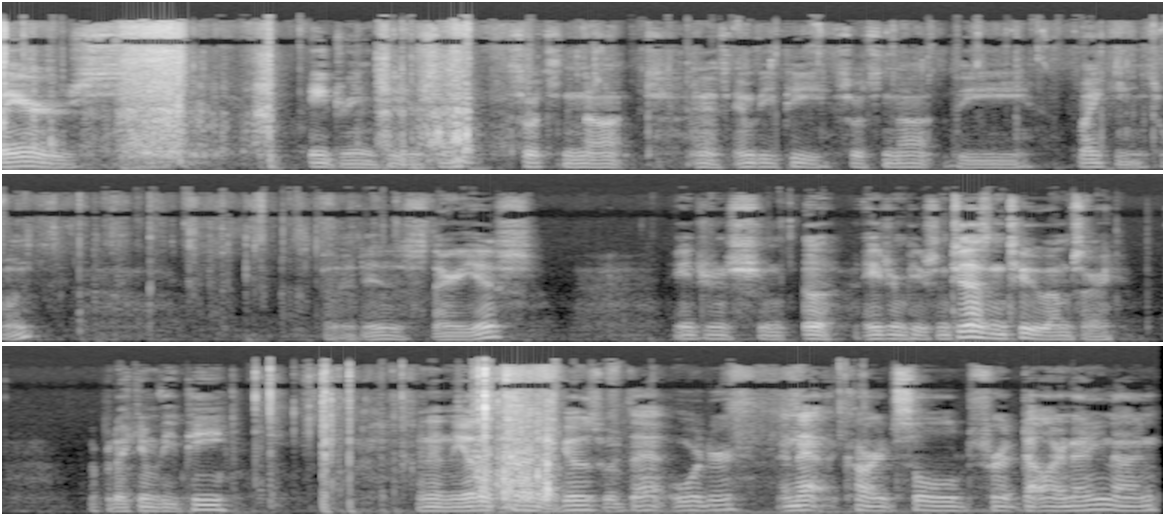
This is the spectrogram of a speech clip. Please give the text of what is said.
Bears Adrian Peterson. So it's not, and it's MVP, so it's not the Vikings one. But it is, there he is. Adrian, uh, Adrian Peterson, 2002, I'm sorry. Upper Deck MVP. And then the other card that goes with that order, and that card sold for $1.99.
